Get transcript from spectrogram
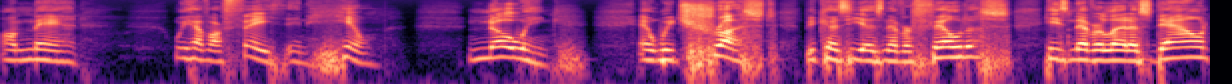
on man, we have our faith in Him, knowing and we trust because He has never failed us, He's never let us down,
